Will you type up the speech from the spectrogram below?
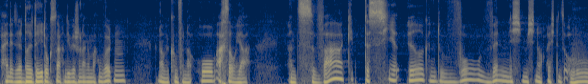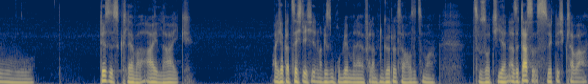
eine der 3D-Druck-Sachen, die wir schon lange machen wollten. Genau, wir kommen von da oben. Ach so, ja. Und zwar gibt es hier irgendwo, wenn ich mich noch recht ins... Oh. This is clever. I like. Weil ich habe tatsächlich ein Riesenproblem, meine verdammten Gürtel zu Hause zu machen, zu sortieren. Also das ist wirklich clever.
